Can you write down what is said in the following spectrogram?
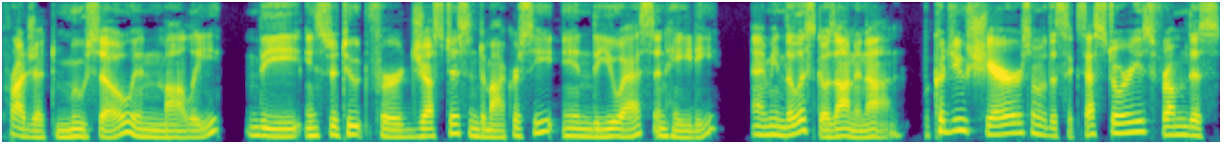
Project Muso in Mali, the Institute for Justice and Democracy in the US and Haiti. I mean, the list goes on and on. But could you share some of the success stories from this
